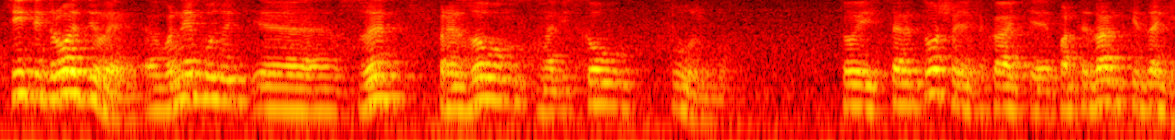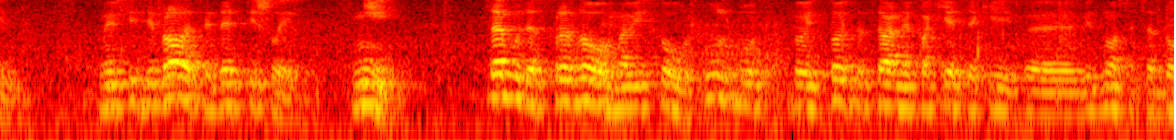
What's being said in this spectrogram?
Ці підрозділи е, вони будуть е, з призовом на військову службу. Тобто це не то, що як кажуть, е, партизанський загін. Ми всі зібралися і десь пішли. Ні. Це буде з призовом на військову службу, тобто той соціальний пакет, який е, відноситься до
